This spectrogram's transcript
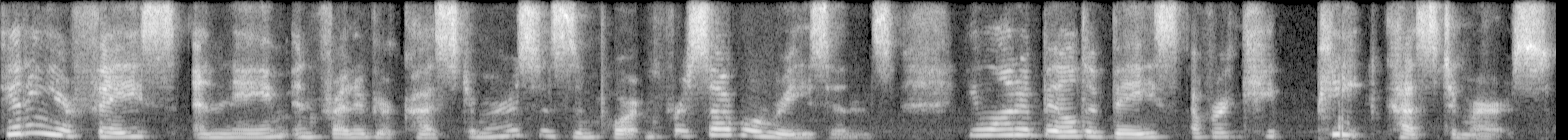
Getting your face and name in front of your customers is important for several reasons. You want to build a base of repeat customers,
